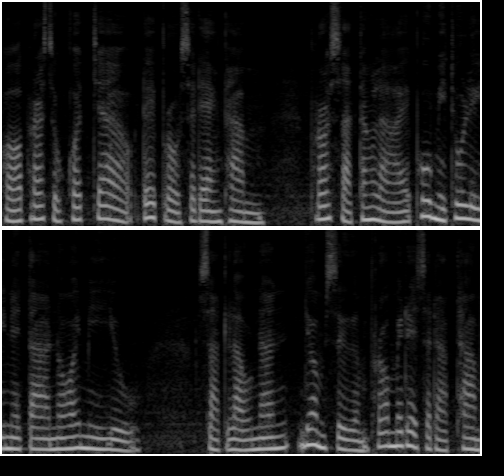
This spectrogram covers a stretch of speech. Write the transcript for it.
ขอพระสุคตเจ้าได้โปรดแสดงธรรม เพราะสัตว์ทั้งหลายผู้มีทุลีในตาน้อยมีอยู่ สัตว์เหล่านั้นย่อมเสื่อมเพราะไม่ได้สดับธรรม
